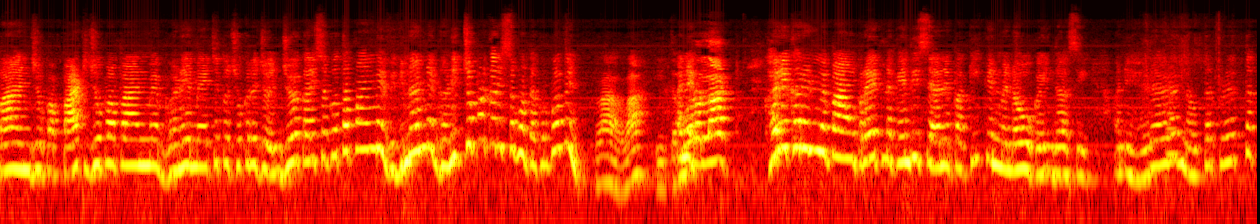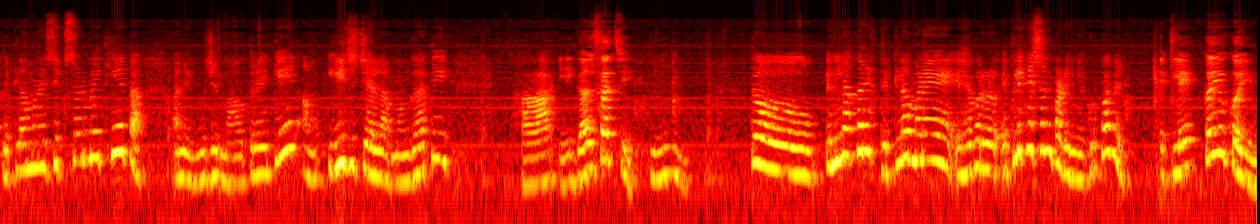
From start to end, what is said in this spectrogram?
પાન જો પાઠ જો પાન મે ભણે મે છે તો છોકરે જો એન્જોય કરી શકો તા પાન મે વિજ્ઞાન ને ગણિત જો પણ કરી શકો હતા કૃપાબેન. વાહ વાહ ઈ તો લાટ. ખરેખર એમને પા હું પ્રયત્ન કેંદી છે અને પા કીકેન મેં નવો કહીંદાસી અને હેડા હેડા નવતર પ્રયત્ન કેટલા મને શિક્ષણ મેં થી તા અને મુજે માવતરે કે આમ ઈ જ ચેલા મંગાતી. હા ઈ ગલ સાચી. તો એટલા કરે કેટલા મને હેવર એપ્લિકેશન પડી ને કૃપાબેન? એટલે કયું કયું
